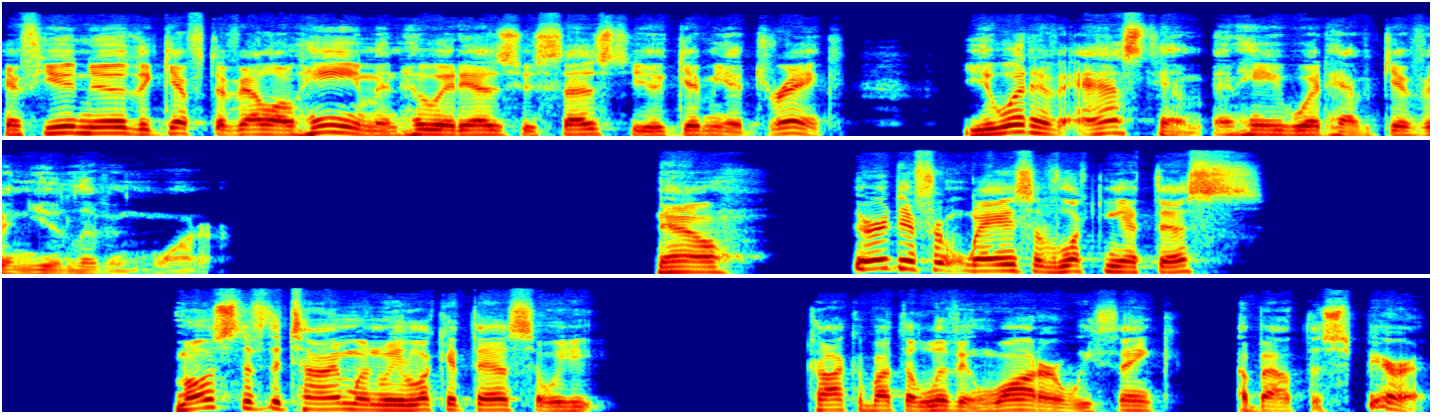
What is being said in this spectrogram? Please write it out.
If you knew the gift of Elohim and who it is who says to you, Give me a drink, you would have asked him and he would have given you living water. Now, there are different ways of looking at this. Most of the time, when we look at this and we talk about the living water, we think about the Spirit,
